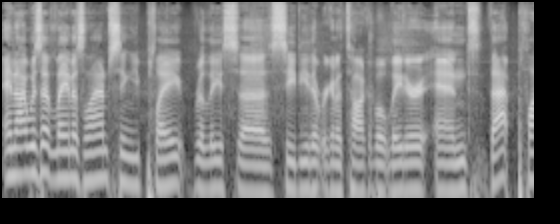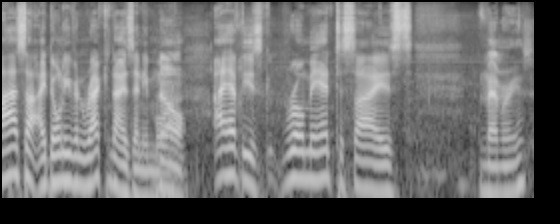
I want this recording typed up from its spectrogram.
And I was at Lana's Lounge seeing you play, release a CD that we're going to talk about later. And that plaza, I don't even recognize anymore. No. I have these romanticized Memories.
